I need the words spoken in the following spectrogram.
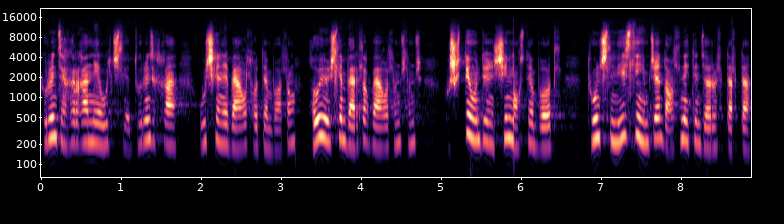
төрийн захиргааны үйлчлэг, төрийн захиргааны үйлчлэгээний байгууллагуудын болон хувийн хөгжлийн барилга байгууламж, хөшгтийн хөндийн шинэ онгоцны буудал, түншлэн нийслэлийн хэмжээнд олон нийтийн зорилттой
